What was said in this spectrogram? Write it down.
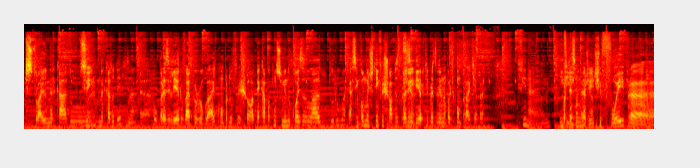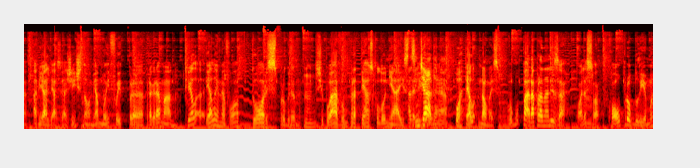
destrói o mercado, Sim. o mercado deles, né? É, O brasileiro vai pro Uruguai, compra no free shop e acaba consumindo coisas lá do Uruguai. Assim como a gente tem free shops brasileiro, que brasileiro não pode comprar, que é pra. Enfim, né? Enfim, do a gente foi pra. A minha, aliás, a gente não, a minha mãe foi pra, pra Gramado. Porque ela, ela e minha avó adoram esse programa. Uhum. Tipo, ah, vamos pra terras coloniais. As tá indiadas, né? Porra, até ela... Não, mas vamos parar pra analisar. Olha Hum. só, qual o problema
